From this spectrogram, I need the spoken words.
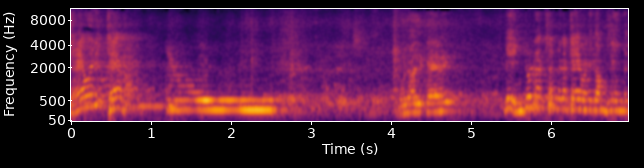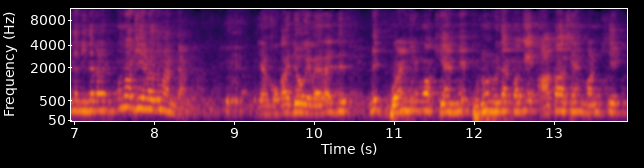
කෑවනේ කෑව. මොනවාද කෑවේ මේ ඉන්ට්‍රොඩක්ෂන් එක කෑවනේ තමුසෙන් මෙතන ඉඳලා මොනවා කියනවද මන් දන්නේ. දැන් මොකද ඔගේ වැරද්ද මේ ගුවන්ීමවා කියන්නේ පුදුම රොදක් වගේ ආකාශයන් මිනිස්සෙක්ද?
